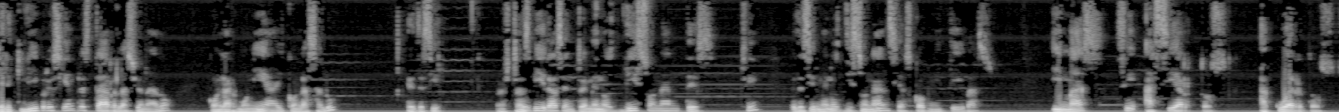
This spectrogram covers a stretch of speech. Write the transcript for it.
Y el equilibrio siempre está relacionado con la armonía y con la salud. Es decir, nuestras vidas entre menos disonantes es decir, menos disonancias cognitivas y más, ¿sí? Aciertos, acuerdos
